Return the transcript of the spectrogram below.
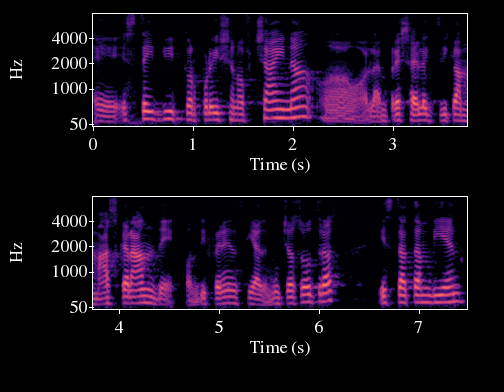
eh, State Grid Corporation of China, ah, la empresa eléctrica más grande, con diferencia de muchas otras, está también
